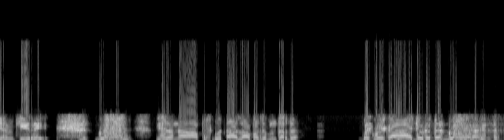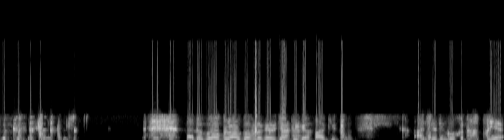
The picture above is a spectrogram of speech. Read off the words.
Yang kiri Gue bisa napas Gue tahan napas sebentar dah Baik-baik aja kata gue Aduh goblok, goblok dari jam 3 pagi tuh. Anjir nih gue kenapa ya?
